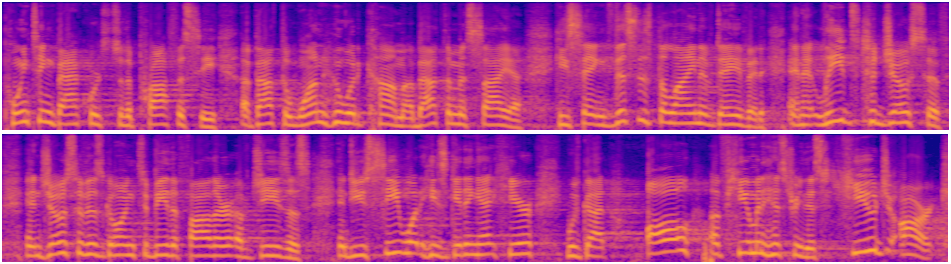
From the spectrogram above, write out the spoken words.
pointing backwards to the prophecy about the one who would come come, about the Messiah. He's saying, This is the line of David, and it leads to Joseph, and Joseph is going to be the father of Jesus. And do you see what he's getting at here? We've got all of human history, this huge arc,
